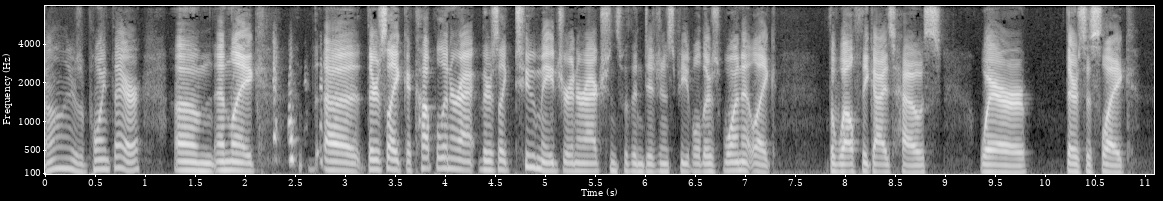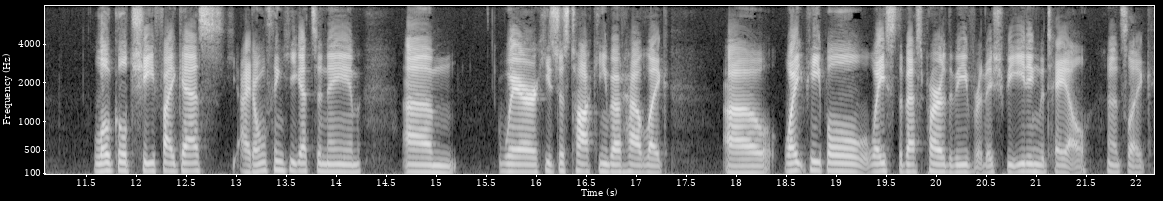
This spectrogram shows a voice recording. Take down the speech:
oh there's a point there. Um and like uh there's like a couple interact there's like two major interactions with indigenous people. There's one at like the wealthy guy's house where there's this like local chief i guess. I don't think he gets a name. Um where he's just talking about how like uh white people waste the best part of the beaver. They should be eating the tail. And it's like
